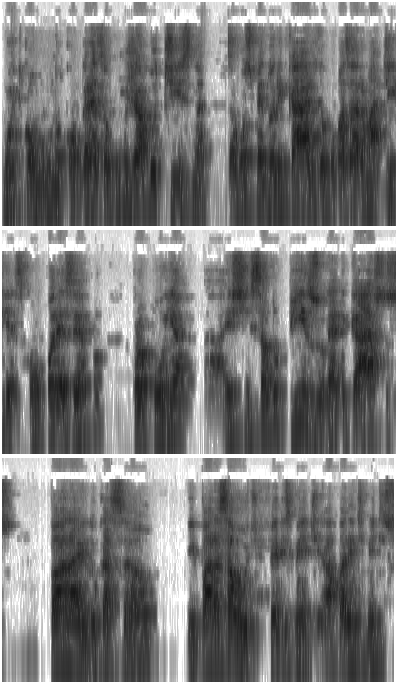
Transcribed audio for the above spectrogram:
muito comum no Congresso, alguns jabutis, né? Alguns penduricários, algumas armadilhas, como, por exemplo, propunha a extinção do piso né, de gastos para a educação e para a saúde. Felizmente, aparentemente, isso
